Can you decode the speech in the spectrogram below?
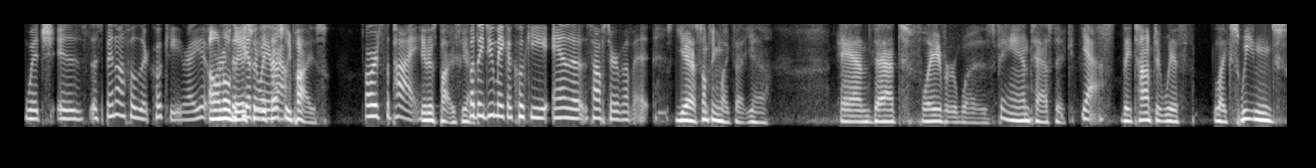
which is a spin-off of their cookie right? Oh Or no they the actually it's actually pies. Or it's the pie. It is pies yeah. But they do make a cookie and a soft serve of it. Yeah something like that yeah. And that flavor was fantastic. Yeah. They topped it with like sweetened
